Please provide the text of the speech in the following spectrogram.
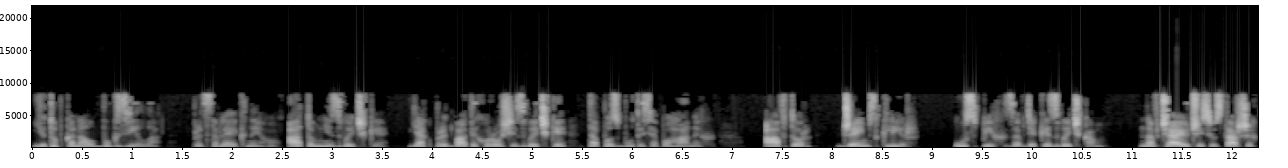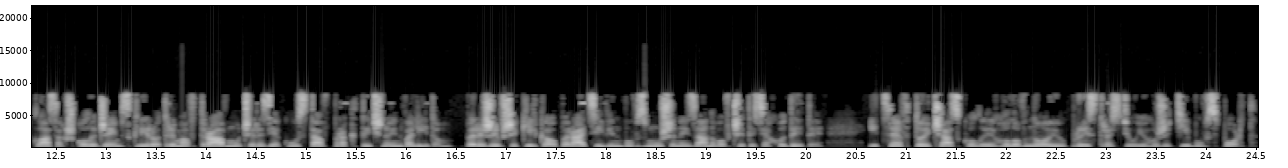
Ютуб канал Букзілла представляє книгу Атомні звички. Як придбати хороші звички та позбутися поганих. Автор Джеймс Клір. Успіх завдяки звичкам. Навчаючись у старших класах школи, Джеймс Клір отримав травму, через яку став практично інвалідом. Переживши кілька операцій, він був змушений заново вчитися ходити. І це в той час, коли головною пристрастю у його житті був спорт.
